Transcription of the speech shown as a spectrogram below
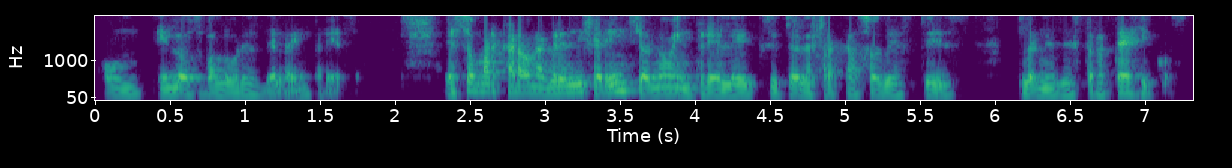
con, en los valores de la empresa. Eso marcará una gran diferencia, ¿no? Entre el éxito y el fracaso de estos planes estratégicos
